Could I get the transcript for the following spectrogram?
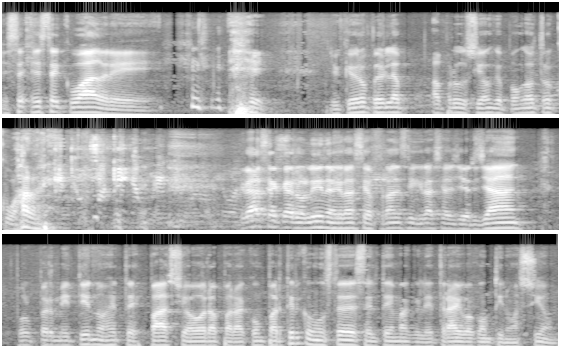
Ese, ese cuadre, yo quiero pedirle a, a producción que ponga otro cuadre. gracias Carolina, gracias Francis, gracias Yerjan por permitirnos este espacio ahora para compartir con ustedes el tema que le traigo a continuación.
